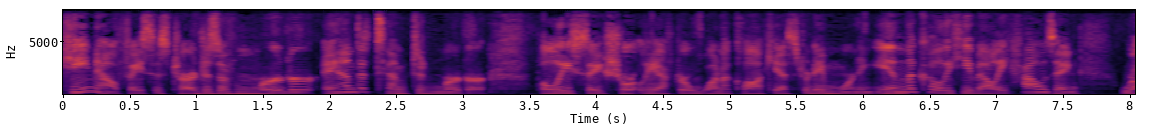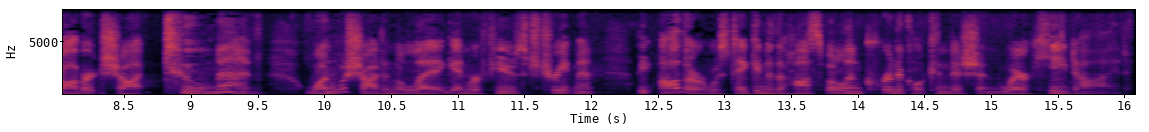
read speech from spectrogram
He now faces charges of murder and attempted murder. Police say shortly after 1 o'clock yesterday morning in the Kalihi Valley housing, Robert shot two men. One was shot in the leg and refused treatment. The other was taken to the hospital in critical condition where he died.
